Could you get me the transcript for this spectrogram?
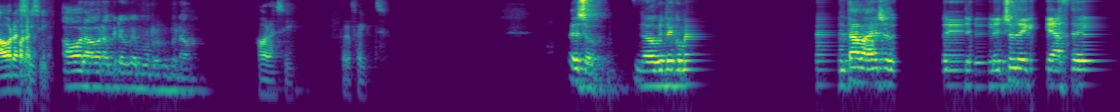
Ahora, sí. Ahora, ahora creo que hemos recuperado. Ahora sí, perfecto. Eso, lo que te comentaba, eso, el hecho de que hacer,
